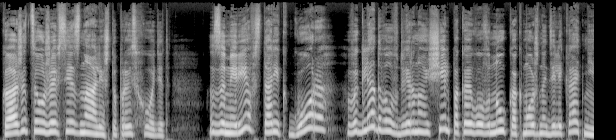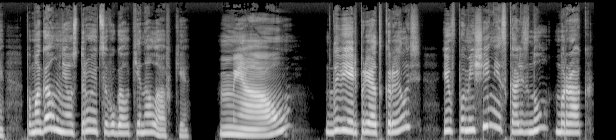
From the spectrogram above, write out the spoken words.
Кажется, уже все знали, что происходит. Замерев, старик Гора выглядывал в дверную щель, пока его внук как можно деликатнее помогал мне устроиться в уголке на лавке. Мяу. Дверь приоткрылась, и в помещении скользнул мрак.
